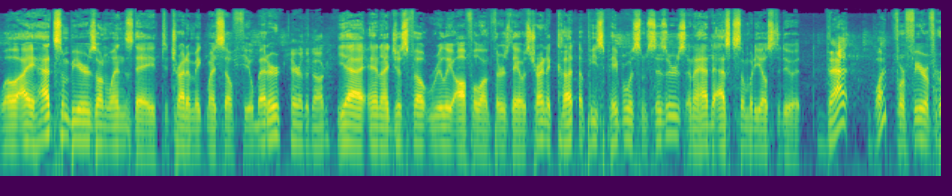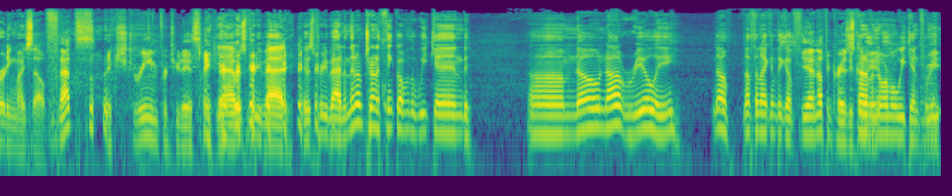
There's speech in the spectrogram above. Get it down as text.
Well, I had some beers on Wednesday to try to make myself feel better. Hair of the dog. Yeah, and I just felt really awful on Thursday. I was trying to cut a piece of paper with some scissors, and I had to ask somebody else to do it That, what? for fear of hurting myself. That's extreme for two days later. Yeah, it was pretty bad. It was pretty bad. And then I'm trying to think over the weekend. Um, no, not really. No, nothing I can think of. Yeah, nothing crazy. It's kind of a normal weekend for We, me.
